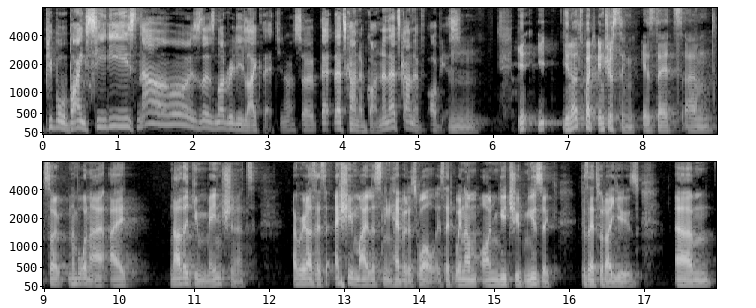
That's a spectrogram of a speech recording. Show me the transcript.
people were buying CDs. Now there's not really like that. You know, so that that's kind of gone, and that's kind of obvious. Mm. You, you, you, know, it's quite interesting is that um, so number one, I, I now that you mention it, I realized that's actually my listening habit as well. Is that when I'm on YouTube Music, because that's what I use, um,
